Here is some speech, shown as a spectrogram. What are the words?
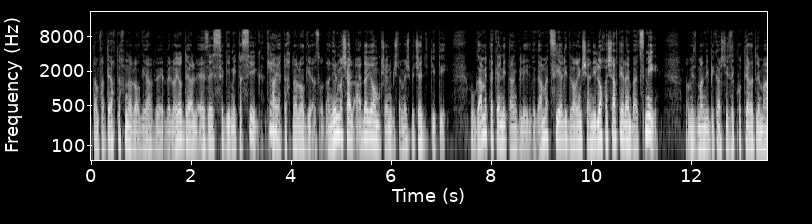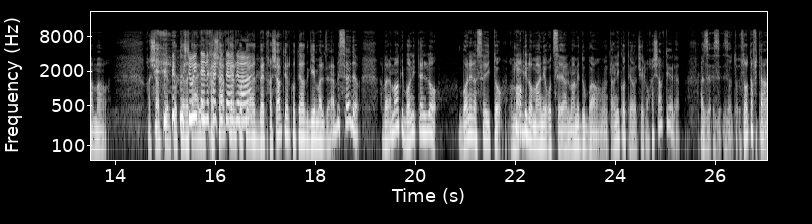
אתה מפתח טכנולוגיה ו- ולא יודע לאיזה הישגים היא תשיג, כן. הטכנולוגיה הזאת. אני למשל, עד היום, כשאני משתמש ב-JTTP, הוא גם מתקן לי את האנגלית וגם מציע לי דברים שאני לא חשבתי עליהם בעצמי. לא מזמן אני ביקשתי איזה כותרת למאמר. חשבתי על כותרת א', חשבתי על? כותרת ב', חשבתי על כותרת ג', זה היה בסדר. אבל אמרתי, בוא ניתן לו, בוא ננסה איתו. כן. אמרתי לו מה אני רוצה, על מה מדובר, הוא נתן לי כותרת שלא חשבתי עליה. אז זאת, זאת הפתעה.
